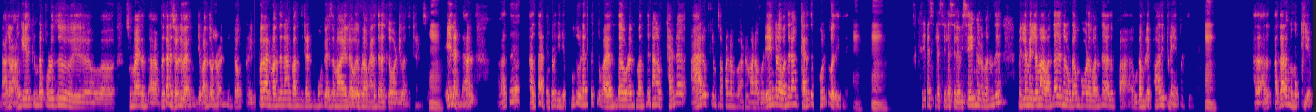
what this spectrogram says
நாங்கள் அங்கே இருக்கின்ற பொழுது சும்மா இருந்த அப்படித்தானே சொல்லுவார் இங்க வந்த உடனே டாக்டர் இப்பதான் வந்து நான் வந்து ரெண்டு மூணு வருஷம் ஆயில இவ்வளவு மருந்தெடுக்க வேண்டி வந்துட்டேன். ஏனென்றால் அது அதுதான் எங்களுக்கு இங்க புது இடத்துக்கு வந்தவுடன் வந்து நாங்கள் கன ஆரோக்கியம் சம்பந்தமான விடயங்களை வந்து நாங்கள் கருத்து கொள்வதில்லை. சில சில சில சில விஷயங்கள் வந்து மெல்ல மெல்லமா வந்து அது எங்கள் உடம்போட வந்து அது உடம்புல பாதிப்பினை ஏற்படுத்தி அது அது அதான் அங்க முக்கியம்.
